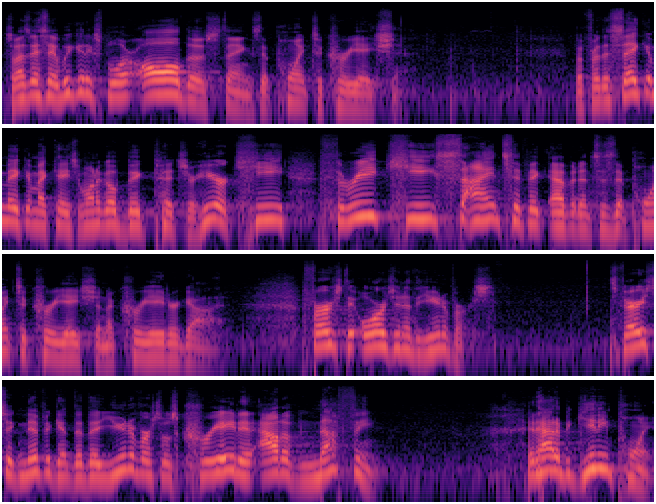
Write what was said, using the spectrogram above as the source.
So, as I say, we could explore all those things that point to creation. But for the sake of making my case, I want to go big picture. Here are key, three key scientific evidences that point to creation, a creator God. First, the origin of the universe. It's very significant that the universe was created out of nothing, it had a beginning point.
